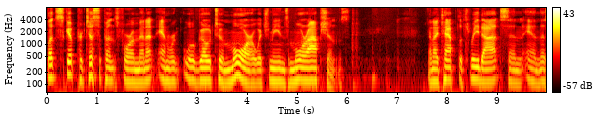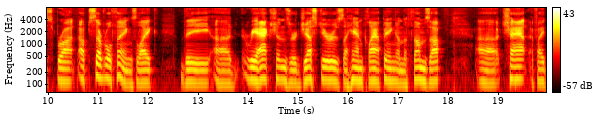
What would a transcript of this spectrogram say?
Let's skip participants for a minute and we will go to more, which means more options. And I tapped the three dots and, and this brought up several things like the uh, reactions or gestures, the hand clapping and the thumbs up. Uh, chat, if I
